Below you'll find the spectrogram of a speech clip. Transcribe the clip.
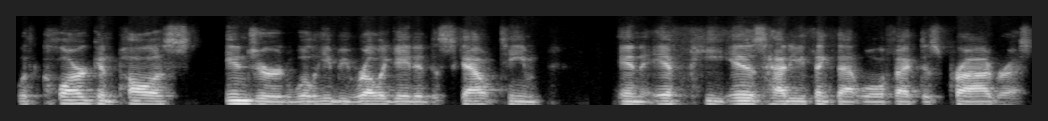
with Clark and Powlus injured, will he be relegated to scout team? And if he is, how do you think that will affect his progress?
